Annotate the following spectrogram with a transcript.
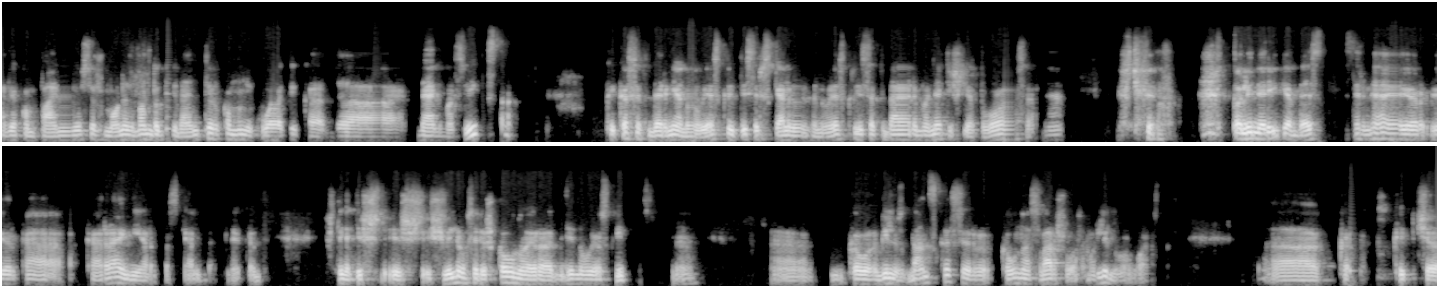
aviakompanijos ir žmonės bando gyventi ir komunikuoti, kad gyvenimas vyksta. Kai kas atidarinė naujas kryptis ir skelbia apie naujas kryptis atidarimą net iš Lietuvos, ar ne? Čia toli nereikia besti ir ne, ir, ir ką, ką Rainier paskelbė, ne, kad štai net iš, iš, iš Vilniaus ir iš Kauno yra dvi naujos kryptis. Ne? Vilnius Danskas ir Kaunas Varšuvos Marlino uostas. kaip čia,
